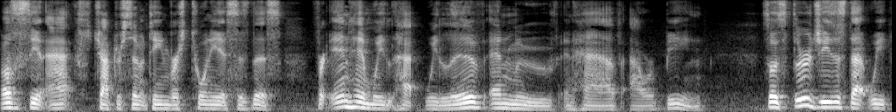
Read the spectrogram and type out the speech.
We also see in Acts chapter 17, verse 20, it says this For in Him we, ha- we live and move and have our being. So it's through Jesus that we,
